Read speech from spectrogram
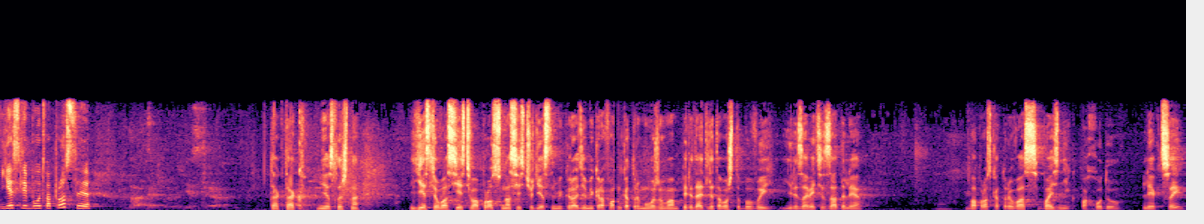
Если будут вопросы... Так, так, мне слышно. Если у вас есть вопрос, у нас есть чудесный радиомикрофон, который мы можем вам передать для того, чтобы вы Елизавете задали вопрос, который у вас возник по ходу лекции,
